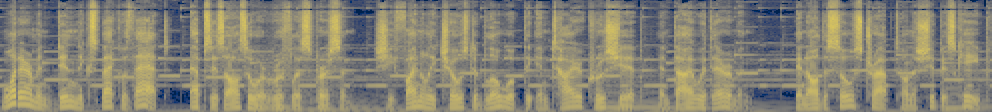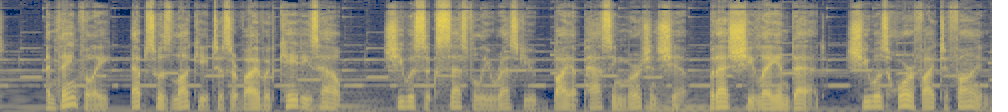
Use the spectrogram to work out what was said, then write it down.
What Airman didn't expect was that Epps is also a ruthless person. She finally chose to blow up the entire cruise ship and die with Airman, and all the souls trapped on the ship escaped. And thankfully, Epps was lucky to survive with Katie's help. She was successfully rescued by a passing merchant ship, but as she lay in bed, she was horrified to find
